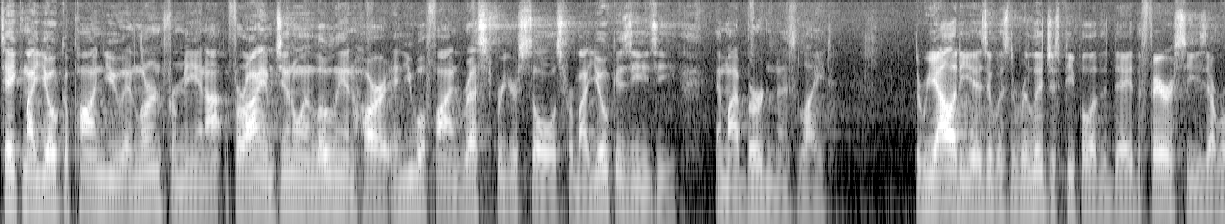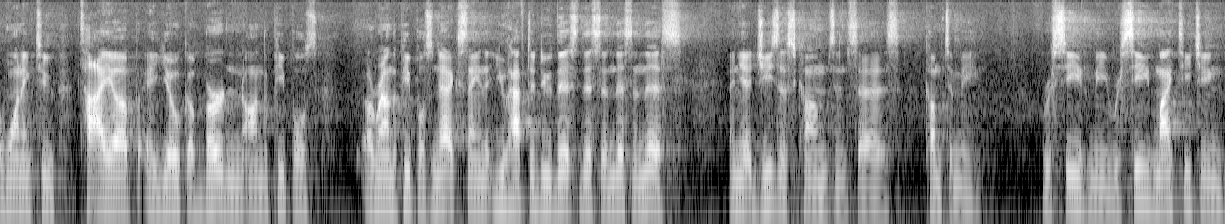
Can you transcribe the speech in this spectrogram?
Take my yoke upon you and learn from me, and I, for I am gentle and lowly in heart, and you will find rest for your souls. For my yoke is easy and my burden is light. The reality is, it was the religious people of the day, the Pharisees, that were wanting to tie up a yoke of burden on the people's, around the people's necks, saying that you have to do this, this, and this, and this. And yet Jesus comes and says, Come to me, receive me, receive my teaching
